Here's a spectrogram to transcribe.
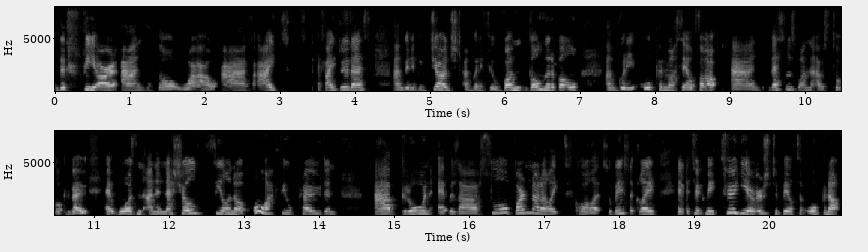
the fear and thought, wow, if I if I do this, I'm going to be judged. I'm going to feel vulnerable. I'm going to open myself up. And this was one that I was talking about. It wasn't an initial feeling of, oh, I feel proud and I've grown. It was a slow burner, I like to call it. So basically, it took me two years to be able to open up.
